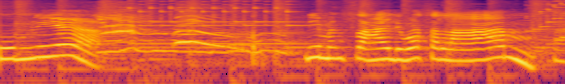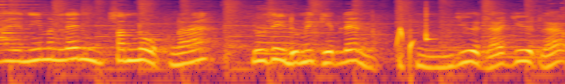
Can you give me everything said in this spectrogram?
มุมเนี่ยนี่มันทรายหรือว่าสลามทรายอันนี้มันเล่นสนุกนะ ดูสิดูไม่กิฟเล่นอื้อหือยืดแล้วยืดแล้ว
